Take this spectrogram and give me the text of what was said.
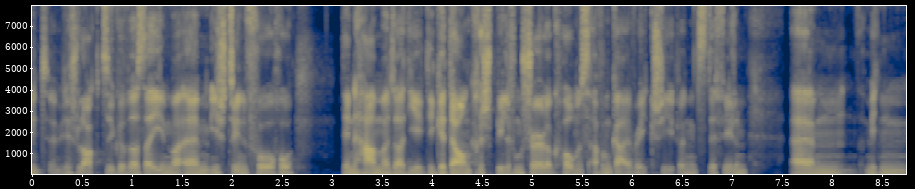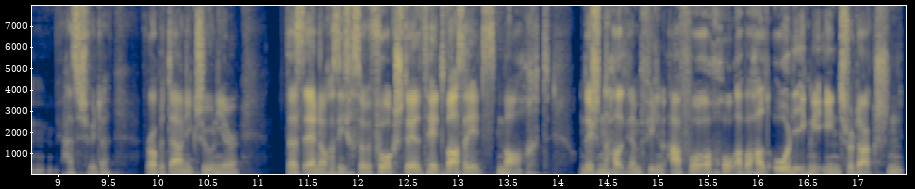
mit mit Schlagzeug oder was auch immer ähm, ist drin vorgekommen. Dann haben wir da die, die Gedankenspiele von Sherlock Holmes, auch von Guy Ritchie übrigens, der Film, ähm, mit dem, heißt es wieder, Robert Downey Jr., dass er nachher sich so vorgestellt hat, was er jetzt macht. Und das ist dann halt in dem Film auch vorgekommen, aber halt ohne irgendwie Introduction.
